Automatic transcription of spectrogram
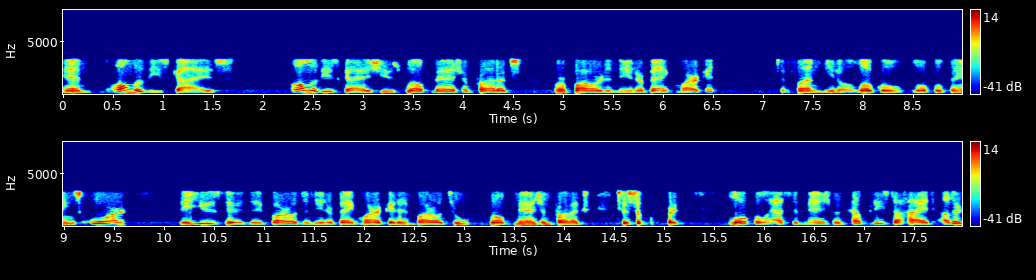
and all of these guys, all of these guys use wealth management products or borrowed in the interbank market to fund, you know, local local things, or they use their they borrowed in the interbank market and borrowed to wealth management products to support local asset management companies to hide other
